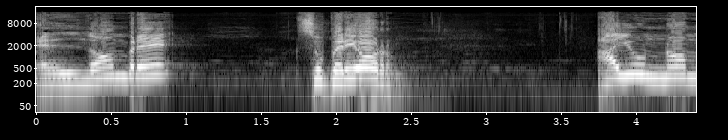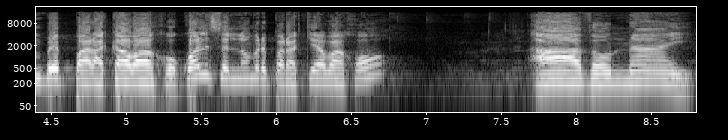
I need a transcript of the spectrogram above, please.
El nombre superior. Hay un nombre para acá abajo. ¿Cuál es el nombre para aquí abajo? Adonai.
